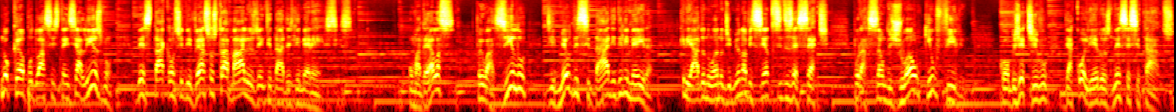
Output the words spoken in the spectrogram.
No campo do assistencialismo, destacam-se diversos trabalhos de entidades limerenses. Uma delas foi o Asilo de Meudicidade de Limeira, criado no ano de 1917 por ação de João Quil Filho, com o objetivo de acolher os necessitados,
